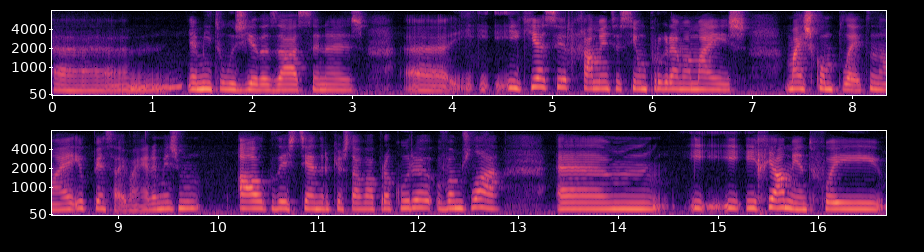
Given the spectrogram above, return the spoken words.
a mitologia das asanas e, e que ia ser realmente assim um programa mais, mais completo, não é? Eu pensei, bem, era mesmo algo deste género que eu estava à procura, vamos lá. Um, e, e, e, realmente foi,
